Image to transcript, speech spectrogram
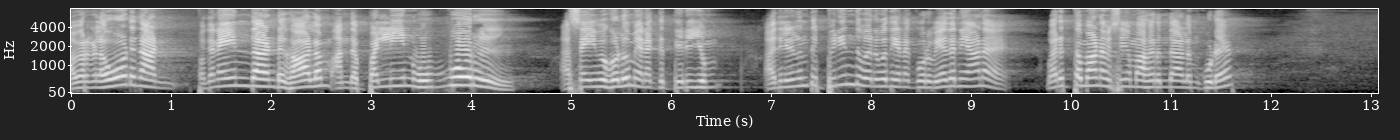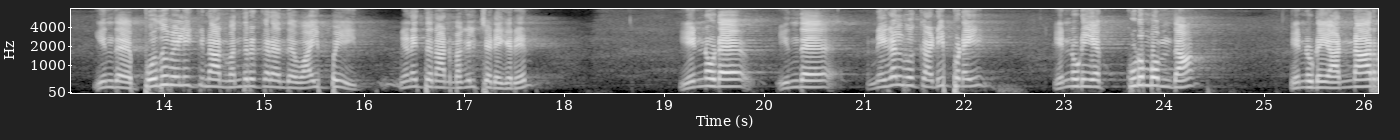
அவர்களோடு நான் பதினைந்தாண்டு காலம் அந்த பள்ளியின் ஒவ்வொரு அசைவுகளும் எனக்கு தெரியும். அதிலிருந்து பிரிந்து வருவது எனக்கு ஒரு வேதனையான வருத்தமான விஷயமாக இருந்தாலும் கூட இந்த பொதுவெளிக்கு நான் வந்திருக்கிற அந்த வாய்ப்பை நினைத்து நான் மகிழ்ச்சி அடைகிறேன். என்னோட இந்த நிகழ்வுக்கு அடிப்படை என்னுடைய குடும்பம்தான். என்னுடைய அன்னார்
